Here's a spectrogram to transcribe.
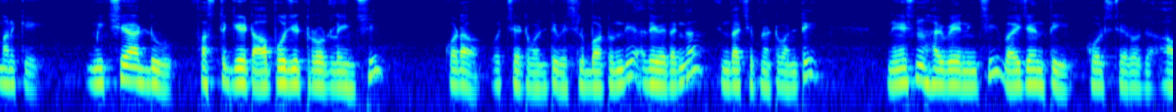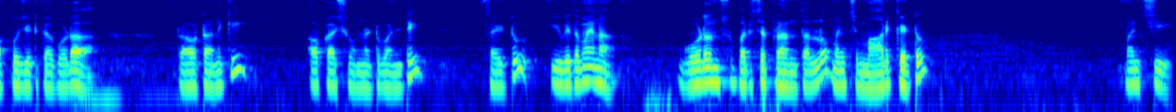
మనకి మిర్చి ఫస్ట్ గేట్ ఆపోజిట్ రోడ్ల నుంచి కూడా వచ్చేటువంటి వెసులుబాటు ఉంది. అదేవిధంగా ఇందా చెప్పినటువంటి నేషనల్ హైవే నుంచి వైజయంతి కోల్డ్ స్టోరేజ్ ఆపోజిట్గా కూడా రావటానికి అవకాశం ఉన్నటువంటి సైటు. ఈ విధమైన గోడౌన్స్ పరిసర ప్రాంతాల్లో మంచి మార్కెట్ మంచి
